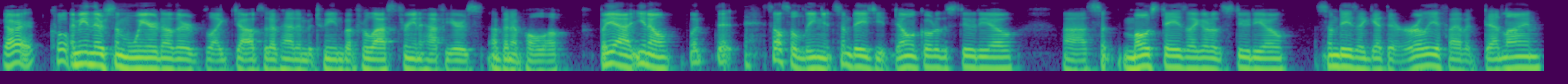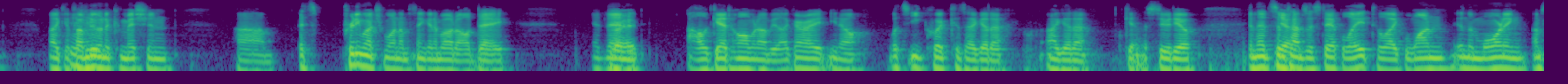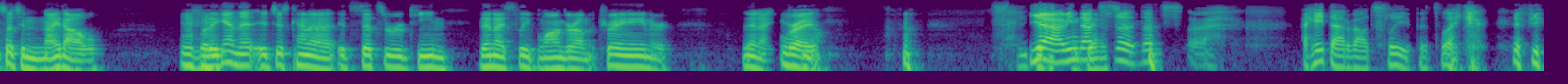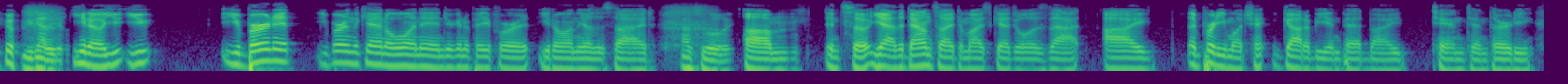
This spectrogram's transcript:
All right, cool. I mean, there's some weird other like jobs that I've had in between, but for the last three and a half years, I've been at Polo. But yeah, you know, but that, it's also lenient. Some days you don't go to the studio. Uh, so, most days I go to the studio. Some days I get there early if I have a deadline. Like if I'm Mhm. doing a commission, um, it's pretty much what I'm thinking about all day. And then Right. I'll get home and I'll be like, all right, you know, let's eat quick because I gotta, I gotta get in the studio. And then sometimes I stay up late till like one in the morning. I'm such a night owl. But Mhm. again, that it just kind of it sets a routine. Then I sleep longer on the train, or then I you Right. know. Yeah, I mean my that's uh, that's uh, I hate that about sleep. It's like if you you got to do. it. you know you you you burn it you burn the candle one end you're going to pay for it you know on the other side Absolutely. um and so yeah the downside to my schedule is that i i pretty much got to be in bed by 10 10:30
